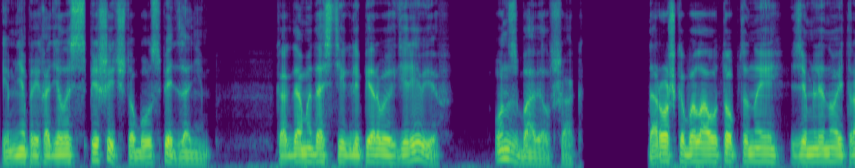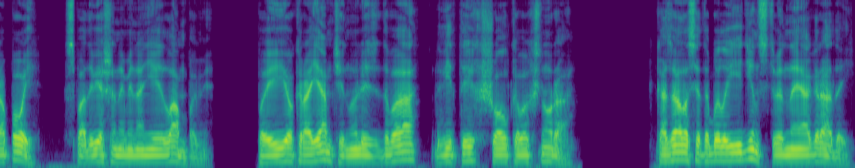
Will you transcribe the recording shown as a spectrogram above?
и мне приходилось спешить, чтобы успеть за ним. когда мы достигли первых деревьев, он сбавил шаг. Дорожка была утоптанной земляной тропой с подвешенными на ней лампами. По ее краям тянулись два витых шелковых шнура. Казалось, это было единственной оградой,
